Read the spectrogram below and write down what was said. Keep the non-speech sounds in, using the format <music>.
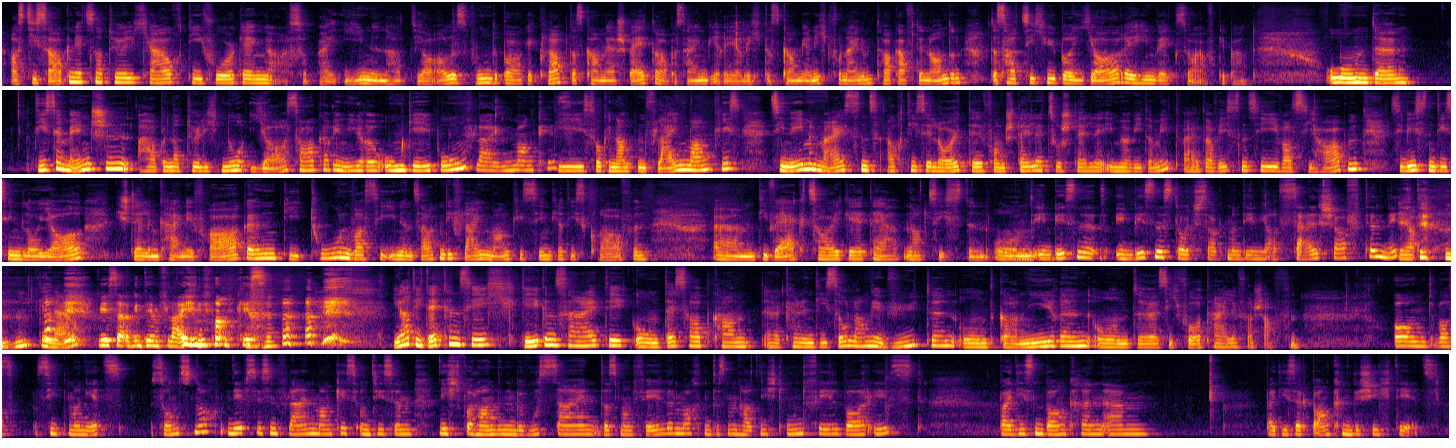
also die sagen jetzt natürlich auch, die Vorgänger, also bei ihnen hat ja alles wunderbar geklappt, das kam ja später, aber seien wir ehrlich, das kam ja nicht von einem Tag auf den anderen, das hat sich über Jahre hinweg so aufgebaut. Und ähm, diese Menschen haben natürlich nur Ja-Sager in ihrer Umgebung. Flying Monkeys. Die sogenannten Flying Monkeys. Sie nehmen meistens auch diese Leute von Stelle zu Stelle immer wieder mit, weil da wissen sie, was sie haben. Sie wissen, die sind loyal, die stellen keine Fragen, die tun, was sie ihnen sagen. Die Flying Monkeys sind ja die Sklaven ähm, die Werkzeuge der Narzissten. Und, Und im, Business, im Business-Deutsch sagt man dem ja Seilschaften, nicht? Ja, <laughs> mhm, genau. Wir sagen dem Flying Monkeys. <laughs> ja, die decken sich gegenseitig und deshalb kann, äh, können die so lange wüten und garnieren und äh, sich Vorteile verschaffen. Und was sieht man jetzt sonst noch, nebst diesen Flying Monkeys und diesem nicht vorhandenen Bewusstsein, dass man Fehler macht und dass man halt nicht unfehlbar ist bei diesen Banken, ähm, bei dieser Bankengeschichte jetzt?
